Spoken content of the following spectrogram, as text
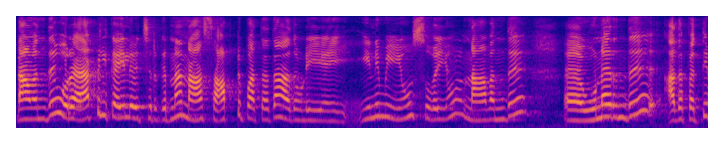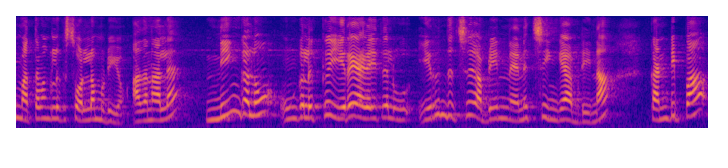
நான் வந்து ஒரு ஆப்பிள் கையில் வச்சுருக்கேன்னா நான் சாப்பிட்டு பார்த்தா தான் அதனுடைய இனிமையும் சுவையும் நான் வந்து உணர்ந்து அதை பற்றி மற்றவங்களுக்கு சொல்ல முடியும். அதனால் நீங்களும் உங்களுக்கு இறை அழைத்தல் உ- இருந்துச்சு அப்படின்னு நினச்சிங்க அப்படின்னா கண்டிப்பாக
